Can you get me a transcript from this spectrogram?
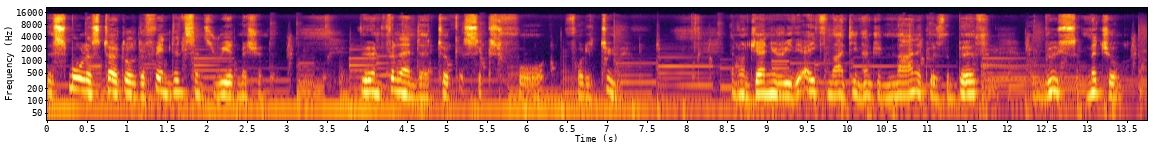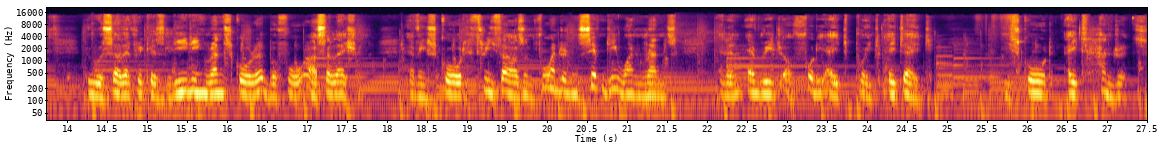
the smallest total defended since readmission. Vern Philander took 6 for 42. And on January the 8th, 1909, it was the birth of Bruce Mitchell, who was South Africa's leading run scorer before isolation having scored 3,471 runs at an average of 48.88. He scored 800s.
